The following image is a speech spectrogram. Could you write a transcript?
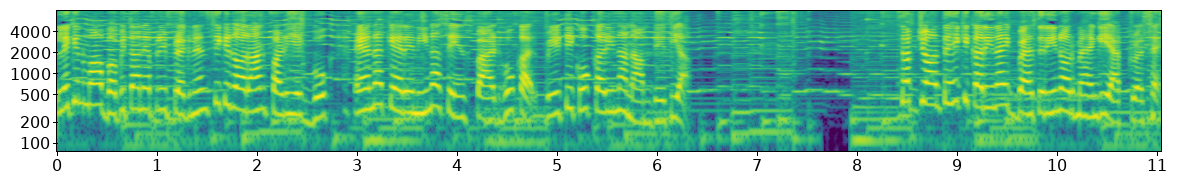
लेकिन माँ बबीता ने अपनी प्रेगनेंसी के दौरान पढ़ी एक बुक एना कैरेनीना से इंस्पायर्ड होकर बेटी को करीना नाम दे दिया। सब जानते हैं कि करीना एक बेहतरीन और महँगी एक्ट्रेस है।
